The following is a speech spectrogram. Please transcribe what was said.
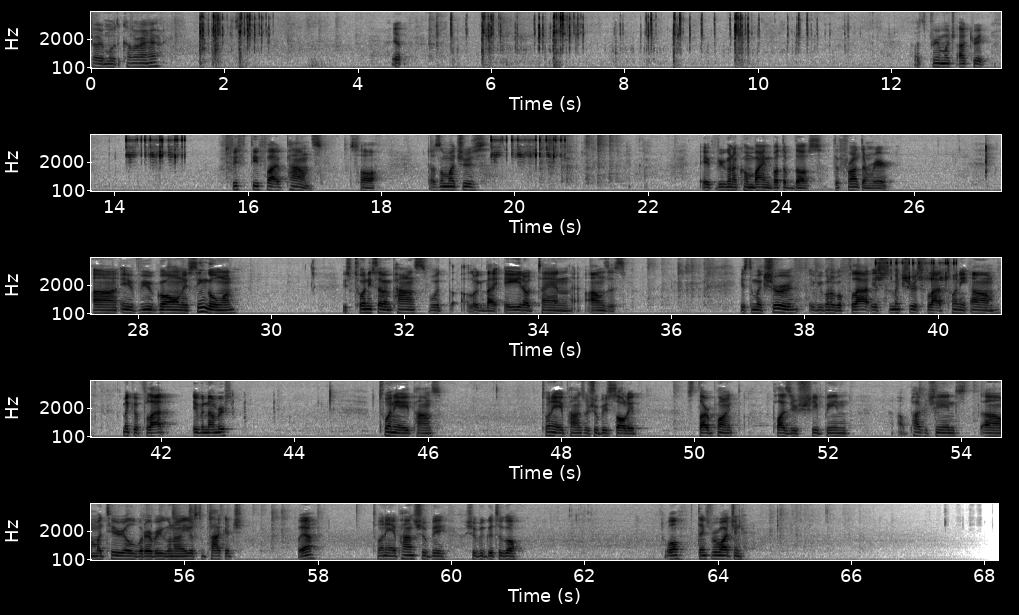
Try to move the camera around here. Yep. That's pretty much accurate. 55 pounds. So that's how much is if you're gonna combine both of those, the front and rear. And if you go on a single one, is 27 pounds with look like 8 or 10 ounces. Is to make sure if you're gonna go flat is to make sure it's flat 20 um make it flat even numbers. 28 pounds. 28 pounds which should be solid. Start point plus your shipping uh, packaging uh, material whatever you're gonna use to package. But yeah 28 pounds should be should be good to go. Well thanks for watching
